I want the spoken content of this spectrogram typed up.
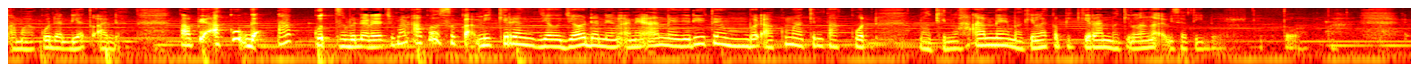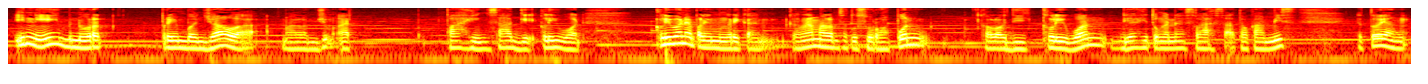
sama aku dan dia tuh ada. Tapi aku gak takut sebenarnya. Cuman aku suka mikir yang jauh-jauh dan yang aneh-aneh. Jadi itu yang membuat aku makin takut. Makinlah aneh makinlah kepikiran makinlah nggak bisa tidur. Gitu. Nah, ini menurut Primbon Jawa malam Jumat Pahing Sage Kliwon. Kliwon yang paling mengerikan. Karena malam satu surah pun kalau di Kliwon dia hitungannya Selasa atau Kamis itu yang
